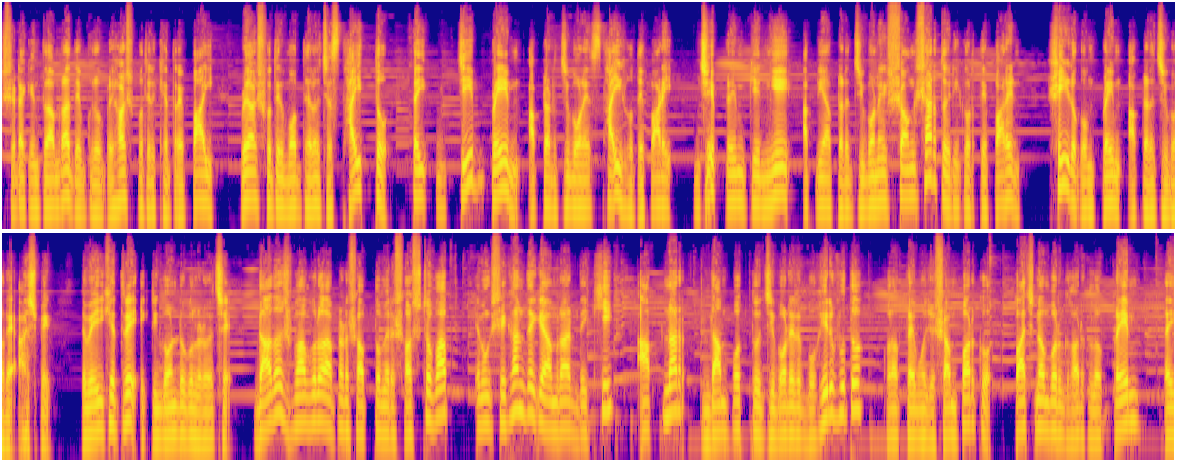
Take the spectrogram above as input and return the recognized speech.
সেটা কিন্তু আমরা দেবগুরু বৃহস্পতির ক্ষেত্রে পাই। বৃহস্পতির মধ্যে রয়েছে স্থায়িত্ব। তাই যে প্রেম আপনার জীবনে স্থায়ী হতে পারে, যে প্রেমকে নিয়ে আপনি আপনার জীবনে সংসার তৈরি করতে পারেন, সেই রকম প্রেম আপনার জীবনে আসবে। তবে এই ক্ষেত্রে একটি গণ্ডগোল রয়েছে। দ্বাদশ ভাব হলো আপনার সপ্তমের ষষ্ঠ ভাব এবং সেখান থেকে আমরা দেখি আপনার দাম্পত্য জীবনের বহির্ভূত কোনো প্রেমজ সম্পর্ক। পাঁচ নম্বর ঘর হলো প্রেম। তাই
